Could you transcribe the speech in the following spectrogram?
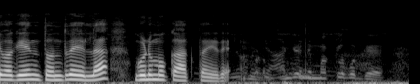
ಇವಾಗೇನು ತೊಂದರೆ ಇಲ್ಲ. ಗುಣಮುಖ ಆಗ್ತಾ ಇದೆ ಮೇಡಮ್ ಹಂಗೆ ನಿಮ್ಮ ಮಕ್ಳ ಬಗ್ಗೆ ಹಾಂ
